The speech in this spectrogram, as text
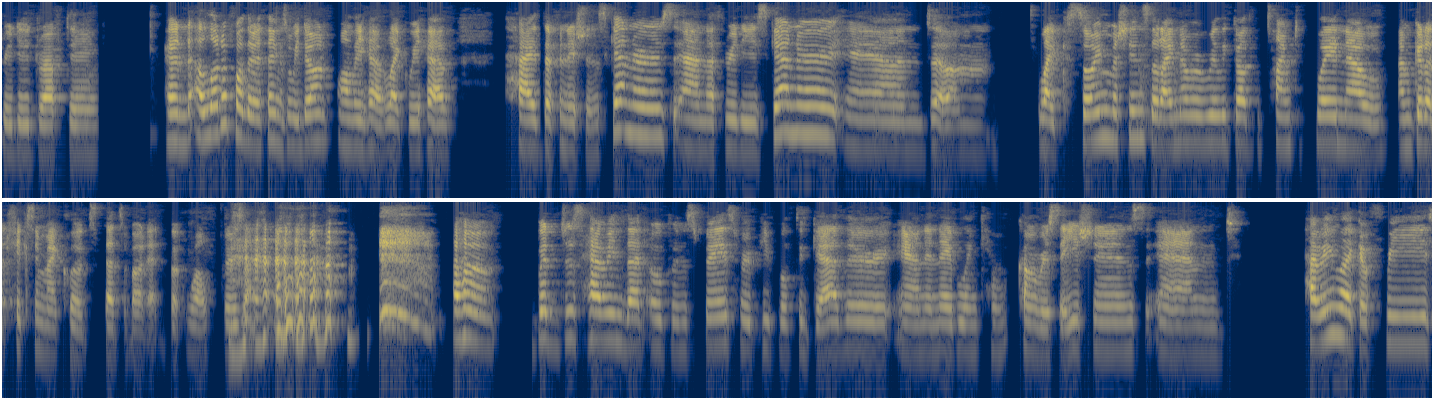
3D drafting, and a lot of other things. We don't only have, like, we have high definition scanners and a 3D scanner and um, like sewing machines that I never really got the time to play. Now I'm good at fixing my clothes. That's about it. But well, there's that. um, but just having that open space for people to gather and enabling com- conversations and having like a free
